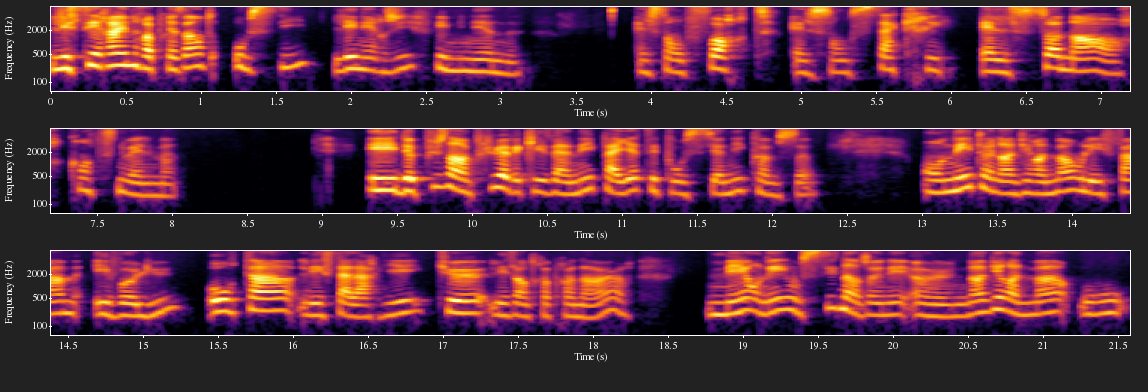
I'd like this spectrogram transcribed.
Les sirènes représentent aussi l'énergie féminine. Elles sont fortes, elles sont sacrées, elles s'honorent continuellement. Et de plus en plus, avec les années, Payette s'est positionnée comme ça. On est un environnement où les femmes évoluent, autant les salariés que les entrepreneurs, mais on est aussi dans un, environnement où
